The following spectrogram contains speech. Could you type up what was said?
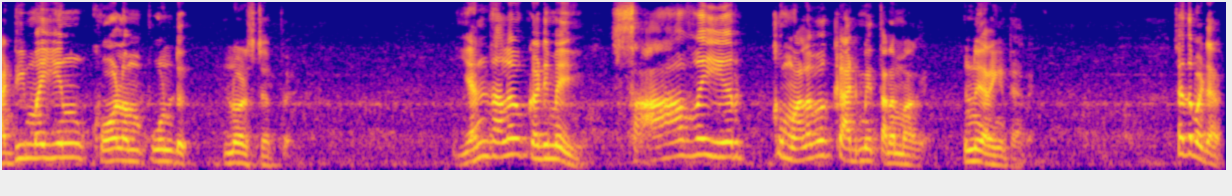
அடிமையின் கோலம் பூண்டு. இன்னொரு ஸ்டெப்பு எந்த அளவுக்கு அடிமை? சாவை ஏற்கும் அளவுக்கு அடிமைத்தனமாக. இன்னும் இறங்கிட்டாரு. செத்து போயிட்டார்.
